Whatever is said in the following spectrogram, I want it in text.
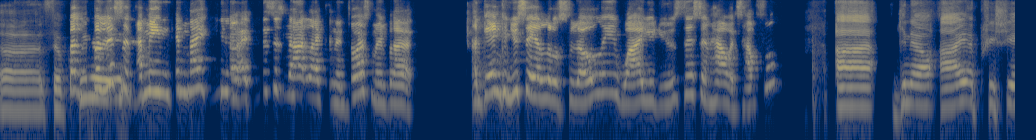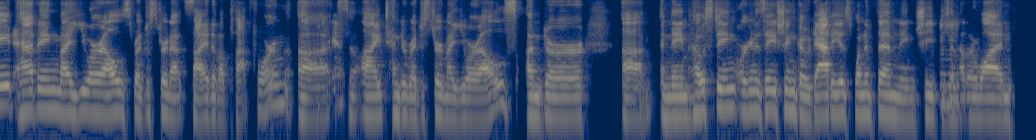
uh, so But, but listen, I mean, it might, you know, I- this is not like an endorsement, but again, can you say a little slowly why you use this and how it's helpful? Uh, you know, I appreciate having my URLs registered outside of a platform. Uh, Okay. so I tend to register my URLs under um, a name hosting organization. GoDaddy is one of them. Namecheap is Mhm. another one.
